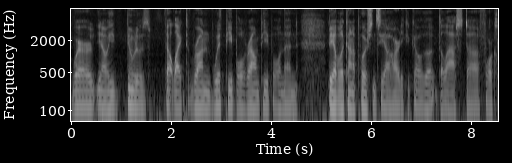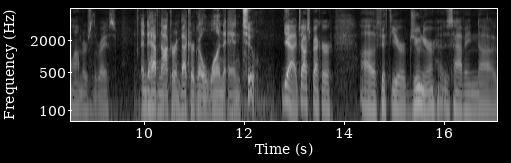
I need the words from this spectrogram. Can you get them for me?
where, you know, he knew what it was felt like to run with people, around people, and then be able to kind of push and see how hard he could go the, the last uh, four kilometers of the race. And to have Noecker and Becker go one and two. Yeah, Josh Becker, uh, the fifth year junior, is having, uh,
